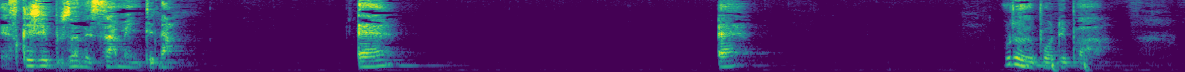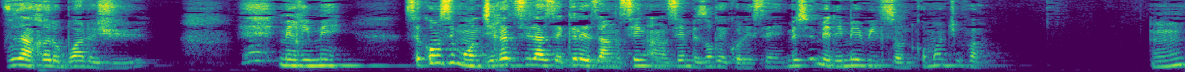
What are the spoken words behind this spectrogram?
Est-ce que j'ai besoin de ça maintenant? Hein? Hein? Vous ne répondez pas. Vous êtes en train de boire le jus. Eh, Mérimée, c'est comme si mon direct, là, c'est que les anciens, anciens maisons que connaissaient. Monsieur Mérimée Wilson, comment tu vas? Hein?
